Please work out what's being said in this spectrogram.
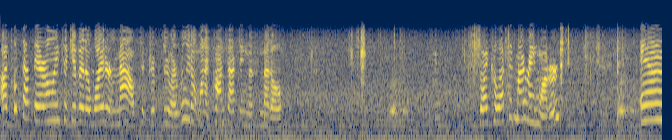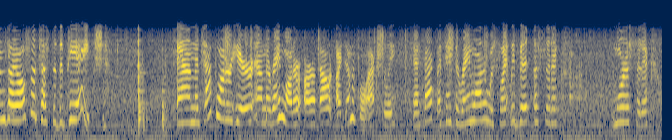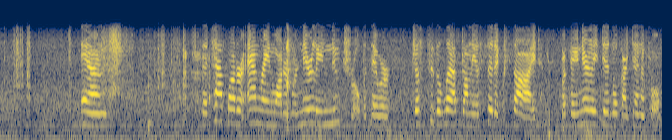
I put that there only to give it a wider mouth to drip through. I really don't want it contacting this metal. So I collected my rainwater. And I also tested the pH. And the tap water here and the rainwater are about identical, actually. In fact, I think the rainwater was slightly bit acidic, more acidic, and the tap water and rainwater were nearly neutral, but they were just to the left on the acidic side, but they nearly did look identical.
